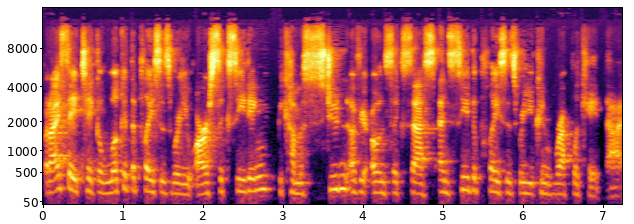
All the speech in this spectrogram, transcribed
But I say take a look at the places where you are succeeding, become a student of your own success, and see the places where you can replicate that.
